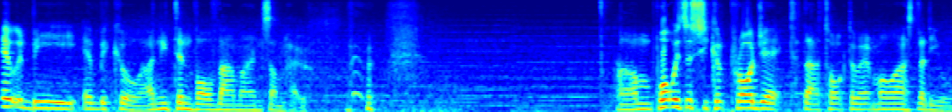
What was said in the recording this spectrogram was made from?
it would be it'd be cool. I need to involve that man somehow. um, what was the secret project that I talked about in my last video?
